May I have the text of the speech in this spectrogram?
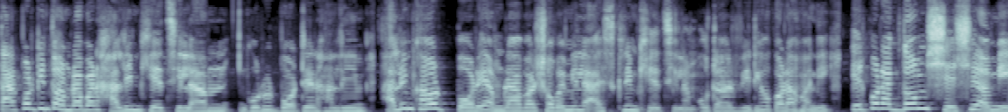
তারপর কিন্তু আমরা আবার হালিম খেয়েছিলাম, গরুর বটের হালিম। হালিম খাওয়ার পরে আমরা আবার সবাই মিলে আইসক্রিম খেয়েছিলাম ওটার ভিডিও করা হয়নি। এরপর একদম শেষে আমি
